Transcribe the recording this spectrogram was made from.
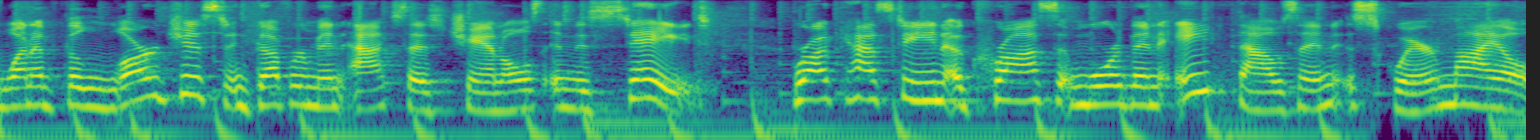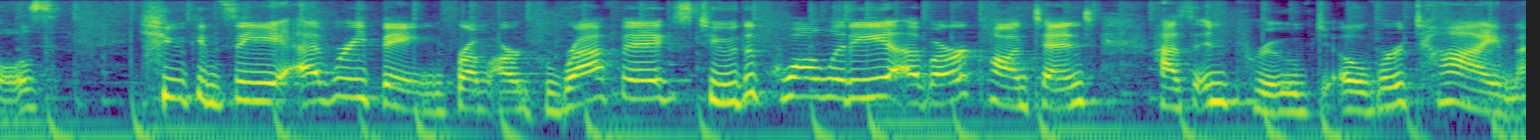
one of the largest government access channels in the state, broadcasting across more than 8,000 square miles. You can see everything from our graphics to the quality of our content has improved over time.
